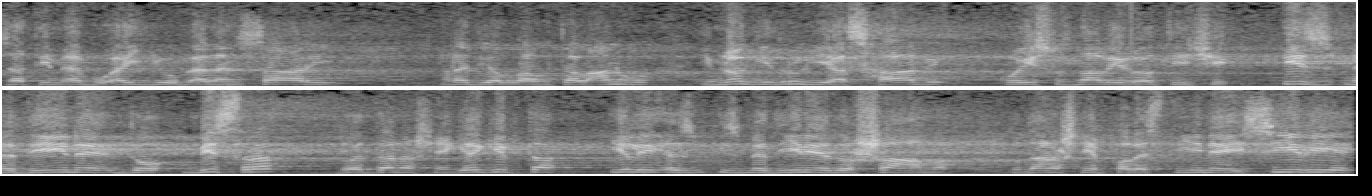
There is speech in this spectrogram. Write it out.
zatim Ebu Ejub el-Ansari radijallahu ta'ala anhu i mnogi drugi ashabi koji su znali otići iz Medine do Misra do današnjeg Egipta ili iz Medine do Šama do današnje Palestine i Sirije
